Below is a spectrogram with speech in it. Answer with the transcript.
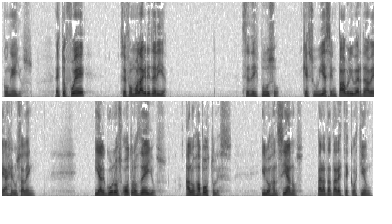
con ellos. Esto fue, se formó la gritería. Se dispuso que subiesen Pablo y Bernabé a Jerusalén y algunos otros de ellos a los apóstoles y los ancianos para tratar esta cuestión.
